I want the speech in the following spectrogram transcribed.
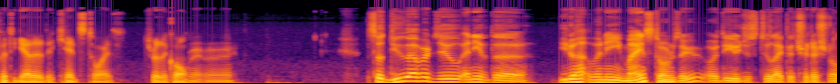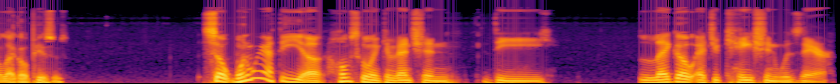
put together the kids' toys. It's really cool. Right, right, right. So, do you ever do any of the? You don't have any mindstorms, do you, or do you just do like the traditional Lego pieces? So when we are at the uh, homeschooling convention, the Lego education was there,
